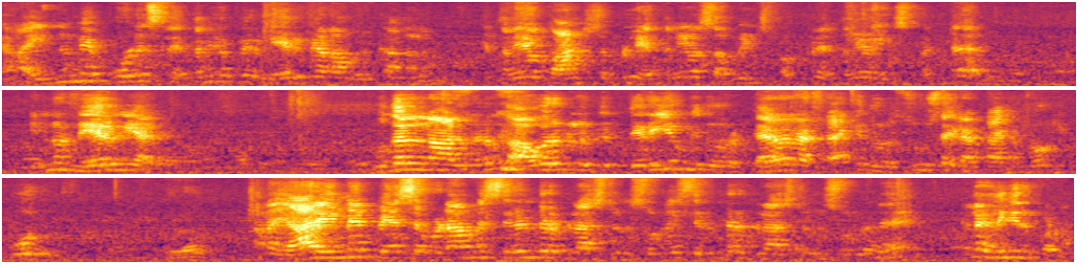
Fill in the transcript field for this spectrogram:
ஏன்னா இன்னுமே போலீஸ்ல எத்தனையோ பேர் நேர்மையானவங்க இருக்காங்க எத்தனையோ கான்ஸ்டபிள் எத்தனையோ சப் இன்ஸ்பெக்டர் எத்தனையோ இன்ஸ்பெக்டர் இன்னும் நேர்மையா இருக்கு. முதல் நாள்ல இருந்து அவர்களுக்கு தெரியும் இது ஒரு டெரர் அட்டாக் இது ஒரு சூசைட் அட்டாக் நோக்கி போதும் ஆனா யாரையுமே பேச விடாம சிலிண்டர் பிளாஸ்ட்னு சொல்லு சிலிண்டர் பிளாஸ்ட்னு சொல்லுன்னு எல்லாம் எழுதியிருப்பாங்க.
